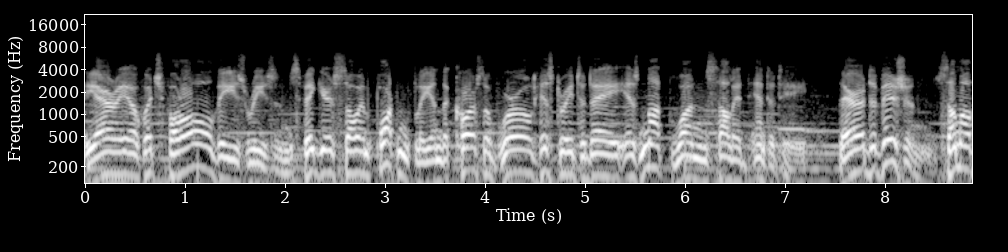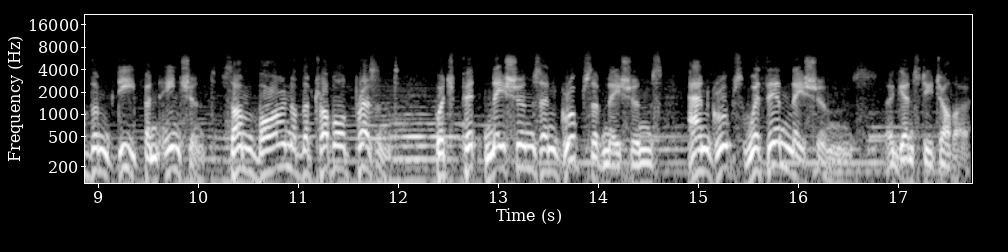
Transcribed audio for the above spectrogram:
The area which, for all these reasons, figures so importantly in the course of world history today is not one solid entity. There are divisions, some of them deep and ancient, some born of the troubled present, which pit nations and groups of nations and groups within nations against each other.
